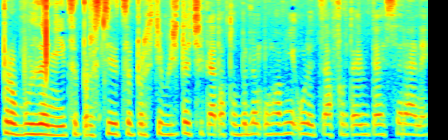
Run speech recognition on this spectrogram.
probuzení, co prostě, co prostě můžete čekat a to bydlím u hlavní ulice a furt tady lítají sirény.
